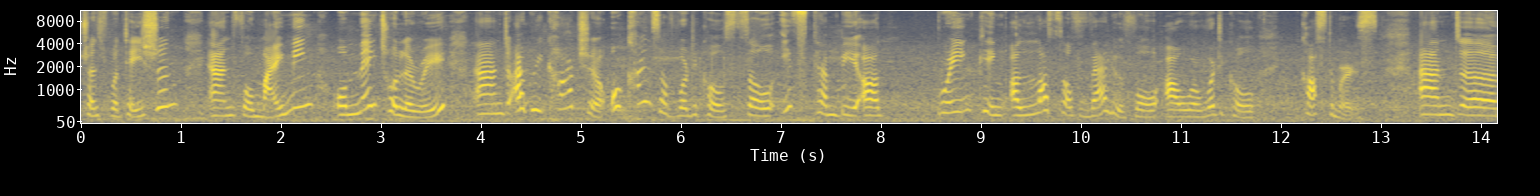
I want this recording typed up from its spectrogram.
transportation, and for mining or metallurgy and agriculture, all kinds of verticals. So it can be uh, bringing a lot of value for our vertical customers. And uh,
